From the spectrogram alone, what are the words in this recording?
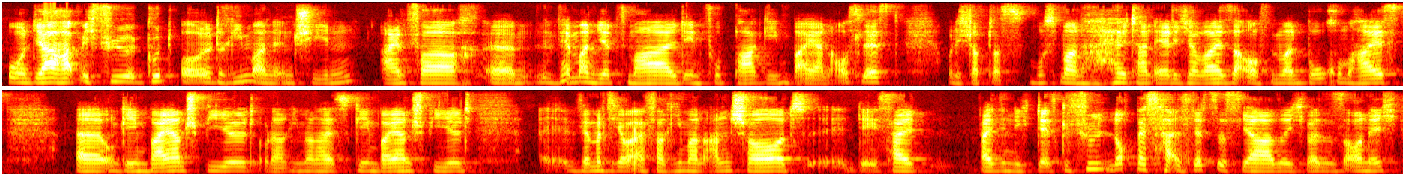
Und ja, habe mich für Good Old Riemann entschieden. Einfach, ähm, wenn man jetzt mal den Fauxpas gegen Bayern auslässt. Und ich glaube, das muss man halt dann ehrlicherweise auch, wenn man Bochum heißt äh, und gegen Bayern spielt, oder Riemann heißt gegen Bayern spielt. Äh, wenn man sich aber einfach Riemann anschaut, der ist halt, weiß ich nicht, der ist gefühlt noch besser als letztes Jahr. Also ich weiß es auch nicht,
